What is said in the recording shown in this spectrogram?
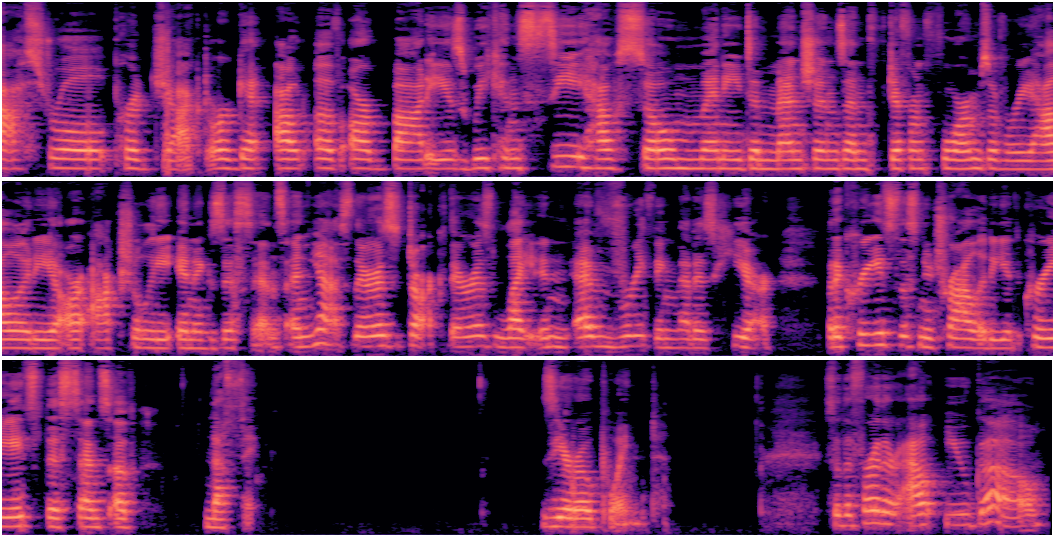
astral project or get out of our bodies, we can see how so many dimensions and different forms of reality are actually in existence. And yes, there is dark, there is light in everything that is here but it creates this neutrality. It creates this sense of nothing. Zero point. So the further out you go,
